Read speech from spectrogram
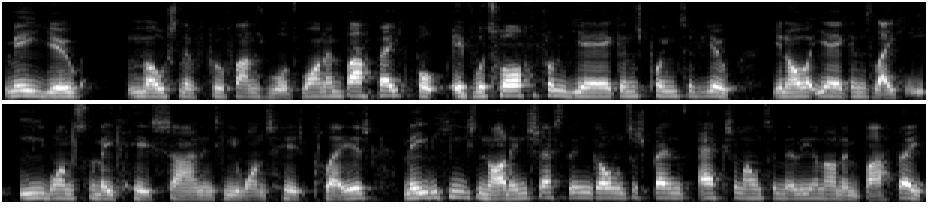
me, you, most Liverpool fans would want Mbappe, but if we're talking from Jurgen's point of view, you know what Jurgen's like, he, he wants to make his signings, he wants his players. Maybe he's not interested in going to spend X amount of million on Mbappe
